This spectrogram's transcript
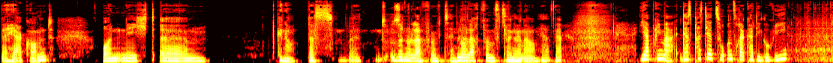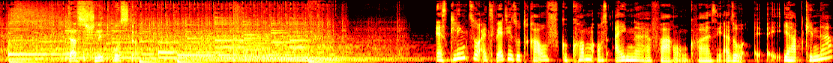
daherkommt und nicht, ähm, genau, das. So 0815. 0815, ne? genau. genau. Ja. ja. ja, prima. Das passt ja zu unserer Kategorie. Das Schnittmuster. Es klingt so, als wärt ihr so drauf gekommen aus eigener Erfahrung quasi. Also äh, ihr habt Kinder,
